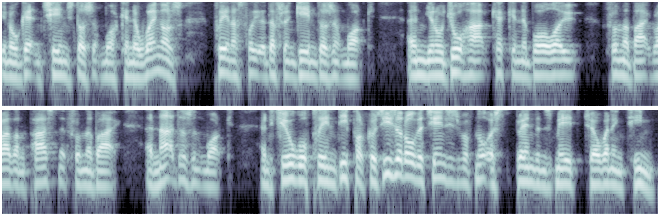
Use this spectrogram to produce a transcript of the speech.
you know, getting changed doesn't work and the wingers playing a slightly different game doesn't work and, you know, Joe Hart kicking the ball out from the back rather than passing it from the back and that doesn't work and Kyogo playing deeper because these are all the changes we've noticed Brendan's made to a winning team.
